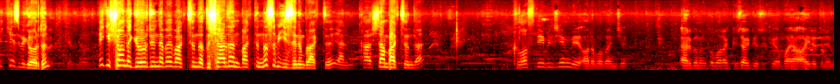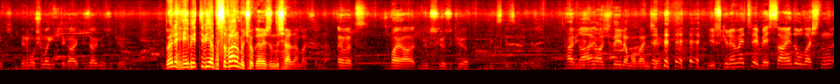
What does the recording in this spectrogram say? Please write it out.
İlk kez mi gördün? İlk kez gördüm. Peki şu anda gördüğünde ve baktığında dışarıdan baktın nasıl bir izlenim bıraktı? Yani karşıdan baktığında. Klas diyebileceğim bir araba bence. Ergonomik olarak güzel gözüküyor. Bayağı aerodinamik. Benim hoşuma gitti. Gayet güzel gözüküyor. Böyle heybetli bir yapısı var mı çok aracın dışarıdan baktığında? Evet. Bayağı lüks gözüküyor. Lüks gözüküyor değil mi? Her Daha- yiğidin harcı değil ama bence. 100 kilometre 5 saniyede ulaştığını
